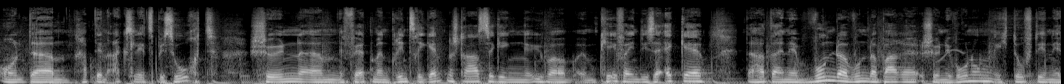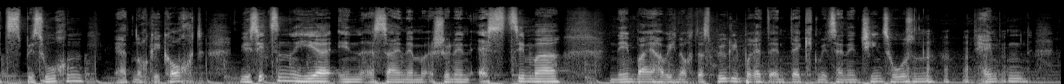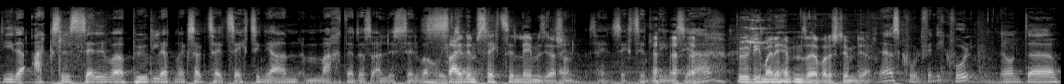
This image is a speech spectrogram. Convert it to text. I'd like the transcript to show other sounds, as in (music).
und ähm, habe den Axel jetzt besucht. Schön ähm, fährt man Prinzregentenstraße gegenüber im Käfer in dieser Ecke. Da hat er eine wunder, wunderbare, schöne Wohnung. Ich durfte ihn jetzt besuchen. Er hat noch gekocht. Wir sitzen hier in seinem schönen Esszimmer. Nebenbei habe ich noch das Bügelbrett entdeckt mit seinen Jeanshosen und Hemden, die der Axel selber bügelt. Er hat mir gesagt, seit 16 Jahren macht er das alles selber. Seit dem 16. Lebensjahr schon. Seit, dem 16. Lebensjahr. (laughs) Bügel ich meine Hemden selber, das stimmt, ja. Ja, ist cool, finde ich cool. Und äh,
